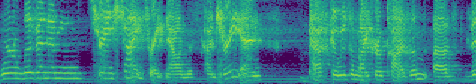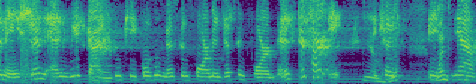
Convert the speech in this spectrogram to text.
we're living in strange times right now in this country, and Pasco is a microcosm of the nation, and we've got right. some people who misinform and disinform, and it's disheartening yeah. because, one, yeah.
